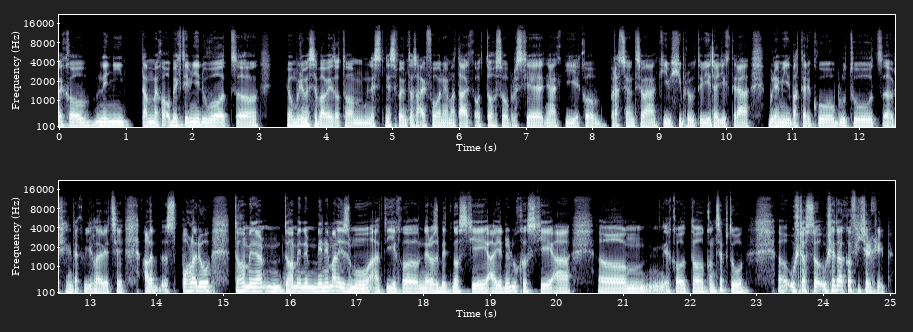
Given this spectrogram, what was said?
jako není tam jako objektivní důvod, Jo, můžeme se bavit o tom, nes, nespojím to s iPhonem a tak, od toho jsou prostě nějaký, jako pracujeme třeba nějaký vyšší produktový řadě, která bude mít baterku, Bluetooth, všechny takovéhle věci, ale z pohledu toho, toho minimalismu a té jako nerozbitnosti a jednoduchosti a um, jako toho konceptu, uh, už, to, už je to jako feature creep.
